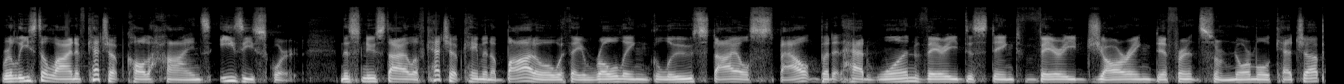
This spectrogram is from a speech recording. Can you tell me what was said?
released a line of ketchup called Heinz Easy Squirt. This new style of ketchup came in a bottle with a rolling glue style spout, but it had one very distinct, very jarring difference from normal ketchup.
